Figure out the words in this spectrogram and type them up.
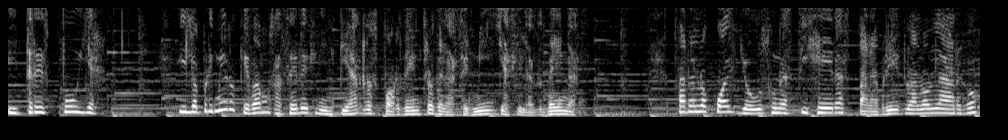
y 3 puya. Y lo primero que vamos a hacer es limpiarlos por dentro de las semillas y las venas para lo cual yo uso unas tijeras para abrirlo a lo largo,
